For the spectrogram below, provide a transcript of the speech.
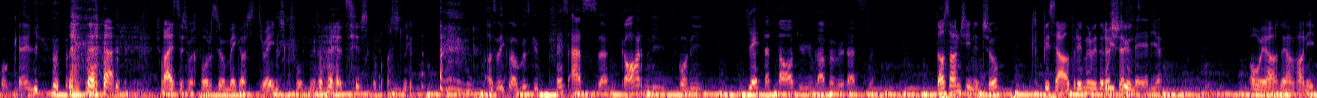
Okay. ich weiss, du hast mich vorher so mega strange gefunden, aber jetzt ist es noch mal schlimm. Also ich glaube, es gibt kein Essen, gar nichts, das ich jeden Tag in meinem Leben würde essen Das anscheinend schon. Ich bin selber immer wieder Und in den erstaunt. Ferien. Oh ja, da habe ich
